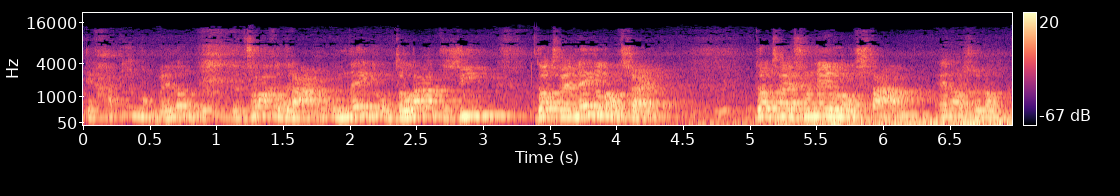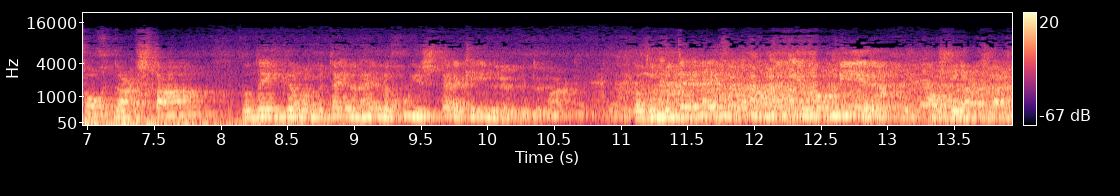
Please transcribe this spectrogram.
daar, gaat iemand mee lopen, de vlag gedragen om, Nederland, om te laten zien dat wij Nederland zijn. Dat wij voor Nederland staan. En als we dan toch daar staan, dan denk ik dat we meteen een hele goede, sterke indruk moeten maken. Dat we meteen even imponeren als we daar zijn.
